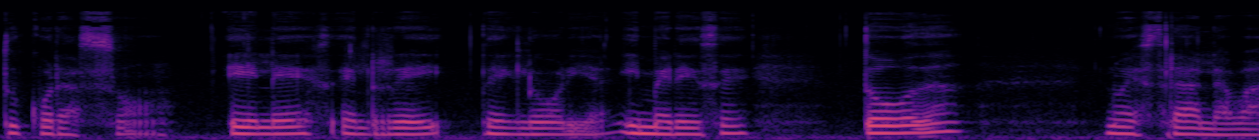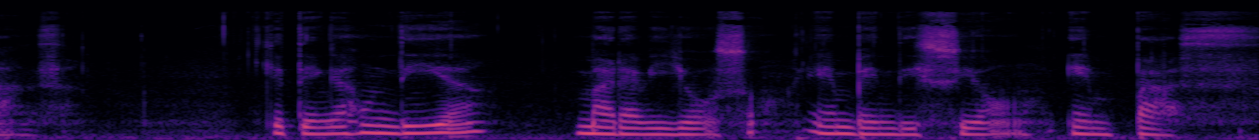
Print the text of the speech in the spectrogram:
tu corazón. Él es el Rey de Gloria y merece toda nuestra alabanza. Que tengas un día maravilloso, en bendición, en paz.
